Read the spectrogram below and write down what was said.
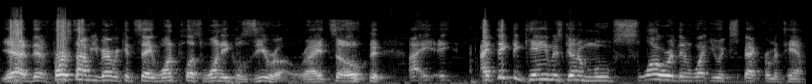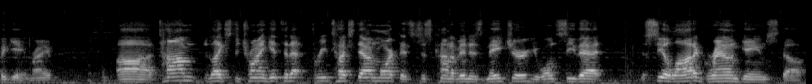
Yeah, the first time you've ever could say one plus one equals zero, right? So, I, I think the game is going to move slower than what you expect from a Tampa game, right? Uh, Tom likes to try and get to that three touchdown mark. That's just kind of in his nature. You won't see that. You'll see a lot of ground game stuff.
